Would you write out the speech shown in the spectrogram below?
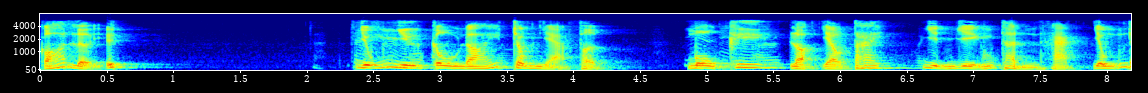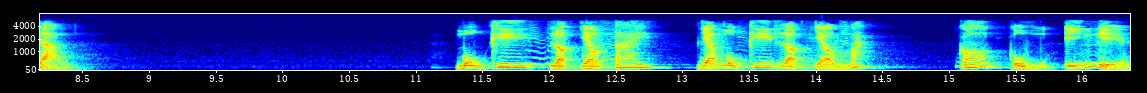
Có lợi ích. Giống như câu nói trong nhà Phật. Một khi lọt vào tai, vĩnh viễn thành hạt giống đạo. Một khi lọt vào tai và một khi lọt vào mắt, có cùng ý nghĩa.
